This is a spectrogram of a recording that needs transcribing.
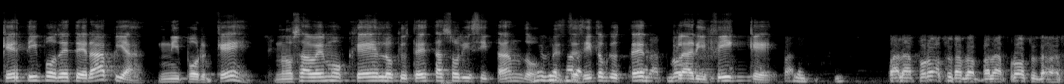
qué tipo de terapia ni por qué. No sabemos qué es lo que usted está solicitando. Necesito que usted clarifique. Para, la próstata, para la próstata.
